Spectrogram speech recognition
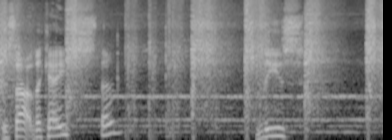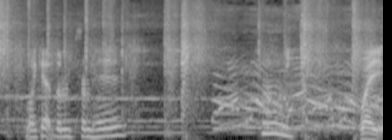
Is that the case then? These. Do I get them from here? Oh. Wait.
